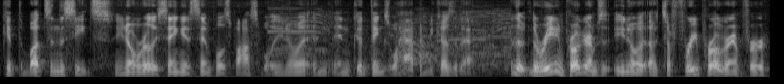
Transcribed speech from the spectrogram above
get the butts in the seats. You know, really saying it as simple as possible. You know, and, and good things will happen because of that. The, the reading programs, you know, it's a free program for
